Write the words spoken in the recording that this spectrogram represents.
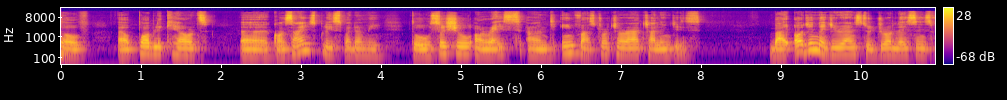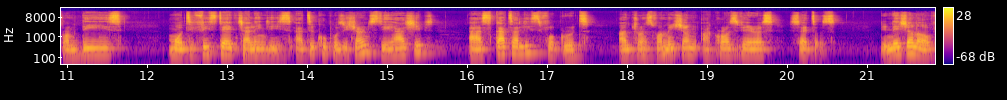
of uh, public health uh, concerns, please pardon me, to social unrest and infrastructural challenges. By urging Nigerians to draw lessons from these multifaceted challenges, Atiku positions the hardships as catalysts for growth and transformation across various sectors. The nation of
